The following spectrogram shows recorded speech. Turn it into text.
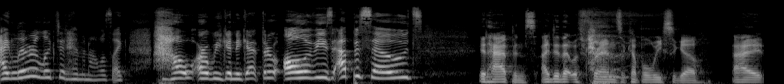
I literally looked at him and I was like, how are we going to get through all of these episodes? It happens. I did that with friends a couple weeks ago. I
